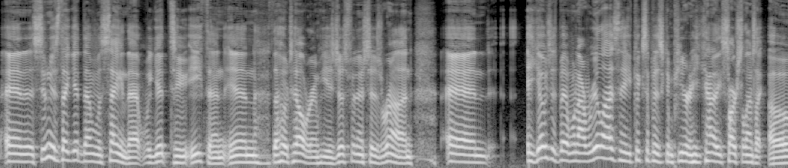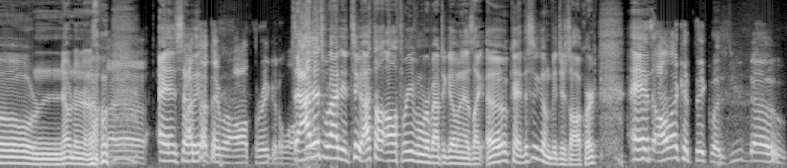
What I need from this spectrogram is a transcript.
and as soon as they get done with saying that, we get to Ethan in the hotel room. He has just finished his run, and he goes to his bed. When I realize that he picks up his computer and he kind of starts to it's like, oh no no no, Uh, and so I thought they were all three going to walk. Ah, in. that's what I did too. I thought all three of them were about to go, and I was like, okay, this is going to be just awkward. And all I could think was, you know,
